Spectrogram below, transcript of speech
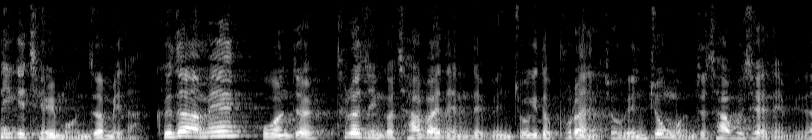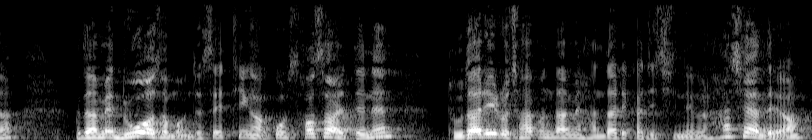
이게 제일 먼저입니다. 그 다음에 고관절 틀어진 거 잡아야 되는데 왼쪽이 더 불안했죠. 왼쪽 먼저 잡으셔야 됩니다. 그 다음에 누워서 먼저 세팅하고 서서 할 때는 두 다리로 잡은 다음에 한 다리까지 진행을 하셔야 돼요.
